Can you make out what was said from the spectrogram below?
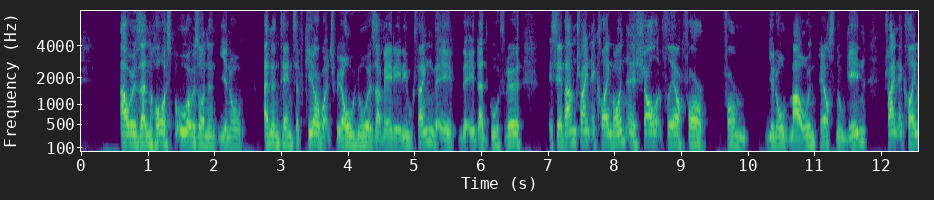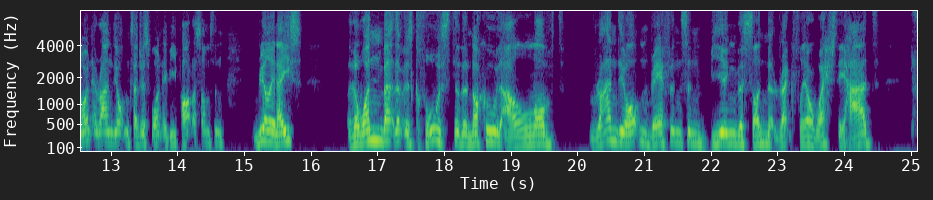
I was in hospital. I was on, you know, in intensive care, which we all know is a very real thing that he, that he did go through. He said, "I'm trying to cling on to Charlotte Flair for for you know my own personal gain, trying to cling on to Randy Orton because I just want to be part of something really nice." the one bit that was close to the knuckle that I loved, Randy Orton referencing being the son that Ric Flair wished he had.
